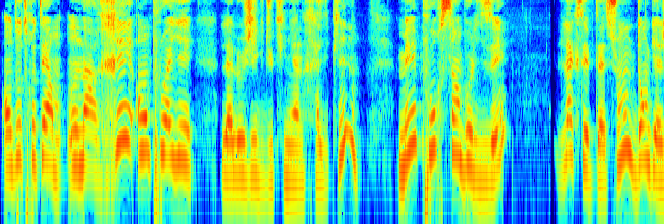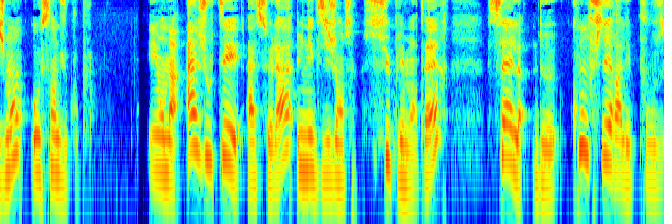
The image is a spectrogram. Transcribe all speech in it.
En d'autres termes, on a réemployé la logique du Kinyan Khalipin, mais pour symboliser l'acceptation d'engagement au sein du couple. Et on a ajouté à cela une exigence supplémentaire, celle de confier à l'épouse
